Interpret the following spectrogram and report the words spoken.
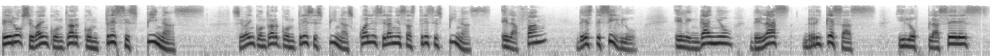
pero se va a encontrar con tres espinas. Se va a encontrar con tres espinas. ¿Cuáles serán esas tres espinas? El afán de este siglo, el engaño de las riquezas y los placeres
